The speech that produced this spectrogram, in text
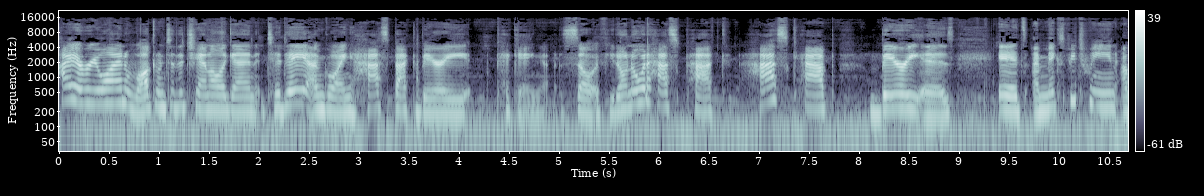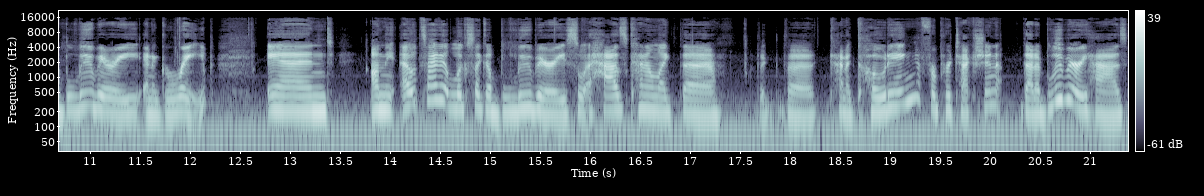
Hi everyone, welcome to the channel again. Today I'm going Haskap berry picking. So if you don't know what a Haskap, Haskap berry is, it's a mix between a blueberry and a grape. And on the outside it looks like a blueberry, so it has kind of like the the, the kind of coating for protection that a blueberry has,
